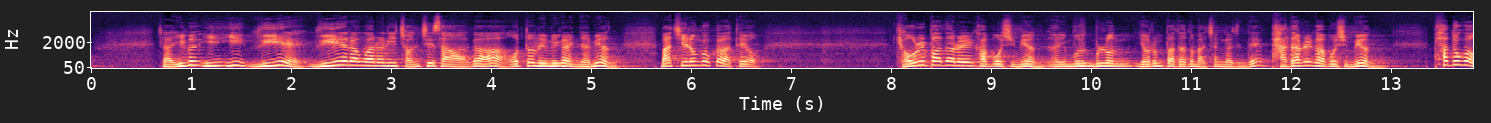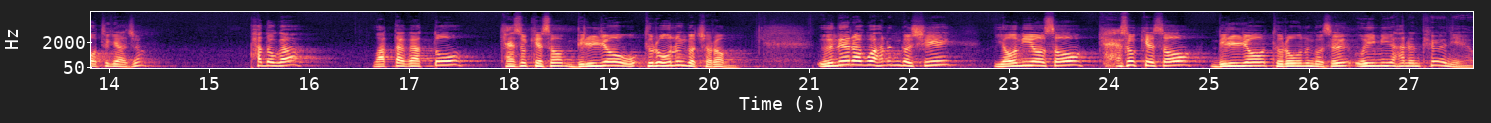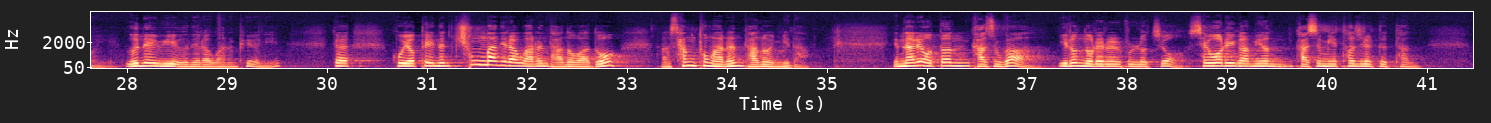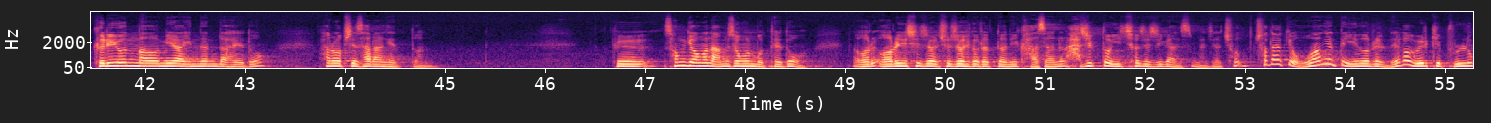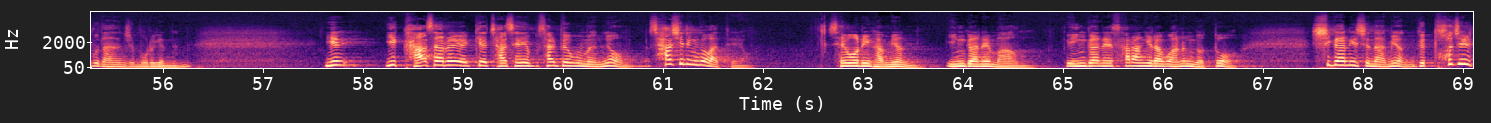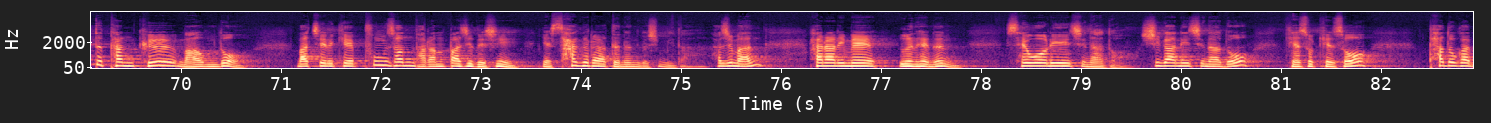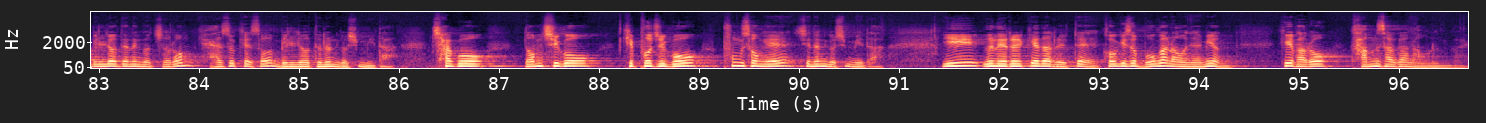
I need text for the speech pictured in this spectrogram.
자, 이거 이, 이 위에 위에라고 하는 이 전치사가 어떤 의미가 있냐면 마치 이런 것과 같아요. 겨울 바다를 가보시면 아니, 물- 물론 여름 바다도 마찬가지인데 바다를 가보시면 파도가 어떻게 하죠? 파도가 왔다가 또 계속해서 밀려 들어오는 것처럼 은혜라고 하는 것이 연이어서 계속해서 밀려 들어오는 것을 의미하는 표현이에요. 은혜 위에 은혜라고 하는 표현이. 그러니까 그 옆에 있는 충만이라고 하는 단어와도 아, 상통하는 단어입니다. 옛날에 어떤 가수가 이런 노래를 불렀죠. 세월이 가면 가슴이 터질 듯한 그리운 마음이야 있는다 해도 한없이 사랑했던 그 성경은 암송을 못해도 어린 시절 주절거렸던 이 가사는 아직도 잊혀지지가 않습니다. 초, 초등학교 5학년 때 이 노래를 내가 왜 이렇게 부르고 다녔는지 모르겠는데 이, 이 가사를 이렇게 자세히 살펴보면요 사실인 것 같아요. 세월이 가면 인간의 마음, 그 인간의 사랑이라고 하는 것도 시간이 지나면 그 터질 듯한 그 마음도 마치 이렇게 풍선 바람 빠지듯이 예, 사그라드는 것입니다. 하지만 하나님의 은혜는 세월이 지나도 시간이 지나도 계속해서 파도가 밀려드는 것처럼 계속해서 밀려드는 것입니다. 차고 넘치고 깊어지고 풍성해지는 것입니다. 이 은혜를 깨달을 때 거기서 뭐가 나오냐면 그게 바로 감사가 나오는 거예요.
